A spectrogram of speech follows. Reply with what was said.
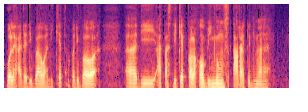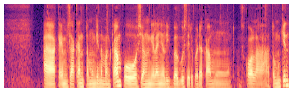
Boleh ada di bawah dikit apa di bawah uh, di atas dikit kalau kamu bingung setara itu gimana. Uh, kayak misalkan mungkin teman kampus yang nilainya lebih bagus daripada kamu, teman sekolah, atau mungkin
